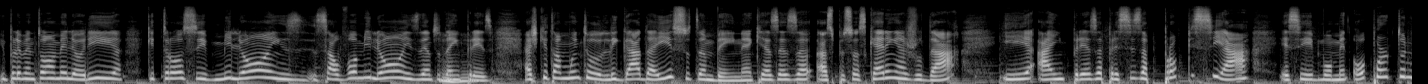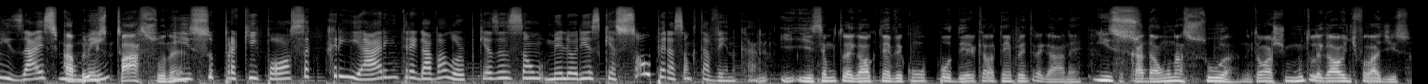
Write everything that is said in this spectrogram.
implementou uma melhoria que trouxe milhões, salvou milhões dentro uhum. da empresa. Acho que está muito ligado a isso também, né? Que às vezes a, as pessoas querem ajudar e a empresa precisa propiciar esse momento, oportunizar esse momento. Abrir espaço, né? Isso para que possa criar e entregar valor, porque às vezes são melhorias que é só a operação que está vendo, cara. E, e, isso é muito legal que tem a ver com o poder que ela tem para entregar, né? Isso. Cada um na sua. Então eu acho muito legal a gente falar disso isso.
